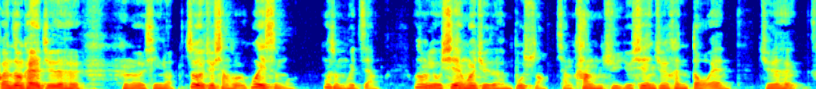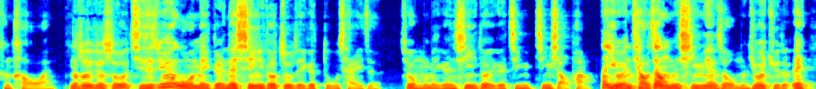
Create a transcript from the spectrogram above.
观众开始觉得很 很恶心了。作者就想说，为什么？为什么会这样？为什么有些人会觉得很不爽，想抗拒？有些人就是很抖 M，觉得很很好玩。那作者就说，其实因为我们每个人的心里都住着一个独裁者，就我们每个人心里都有一个金金小胖。那有人挑战我们信念的时候，我们就会觉得，哎。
